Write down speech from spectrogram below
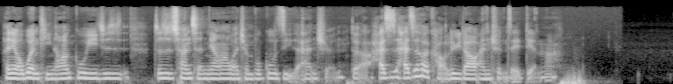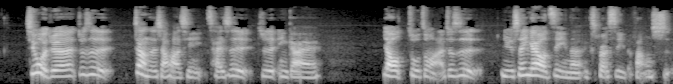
很有问题，然后故意就是就是穿成那样，完全不顾自己的安全，对啊，还是还是会考虑到安全这一点啦。其实我觉得就是这样的想法，其实才是就是应该要注重啊，就是女生应该有自己能 express 自己的方式，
